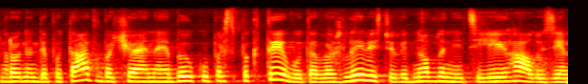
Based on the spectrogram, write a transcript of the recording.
Народний депутат вбачає неабияку перспективу та важливість у відновленні цієї галузі.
